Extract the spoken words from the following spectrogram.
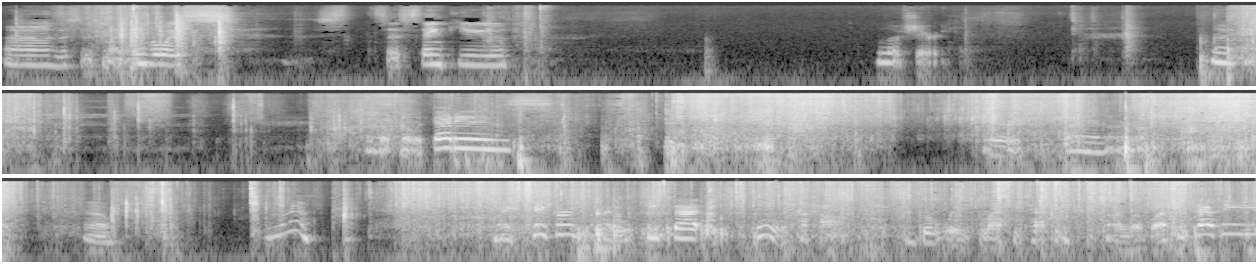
uh, this is my invoice. It says thank you. Love Sherri. Okay. I don't know what that is. Oh. I don't know. Nice paper. I will keep that. Ooh, haha great Laffy Taffy. I love Laffy Taffy.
